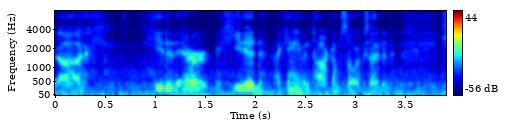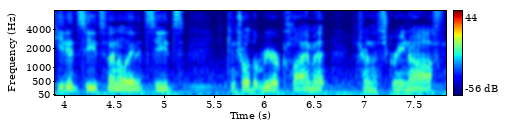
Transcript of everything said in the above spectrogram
uh, heated air, heated, I can't even talk, I'm so excited. Heated seats, ventilated seats, control the rear climate, turn the screen off.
